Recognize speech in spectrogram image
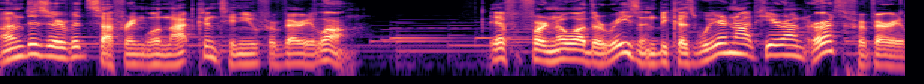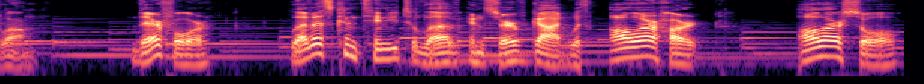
undeserved suffering will not continue for very long. If for no other reason, because we are not here on earth for very long. Therefore, let us continue to love and serve God with all our heart, all our soul,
